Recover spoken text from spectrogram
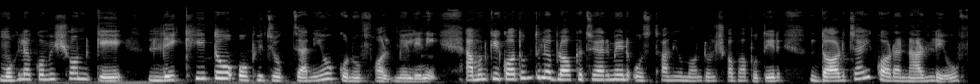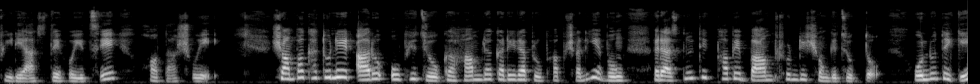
মহিলা কমিশনকে লিখিত অভিযোগ জানিয়েও কোনো ফল মেলেনি। এমনকি কদমতলা ব্লক চেয়ারম্যান ও স্থানীয় মণ্ডল সভাপতির দরজায় করা নাড়লেও ফিরে আসতে হয়েছে হতাশ হয়ে। শম্পা খাতুনের আরও অভিযোগ, হামলাকারীরা প্রভাবশালী এবং রাজনৈতিকভাবে বামফ্রন্টের সঙ্গে যুক্ত। অন্যদিকে,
